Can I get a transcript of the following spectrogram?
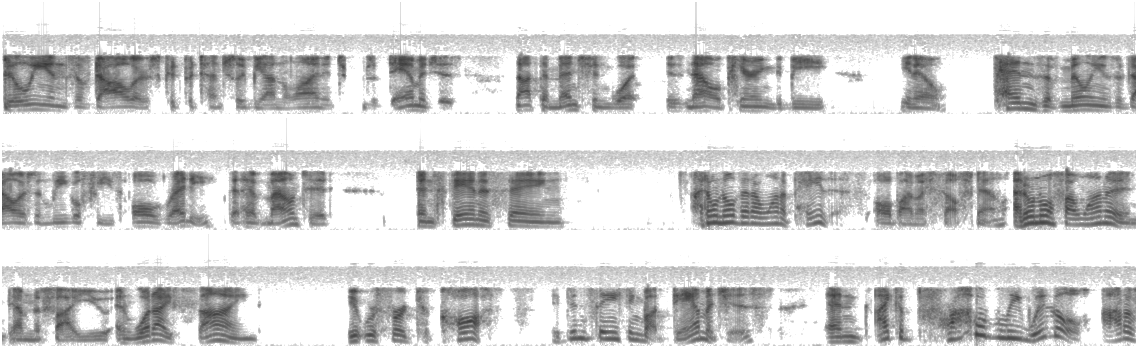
billions of dollars could potentially be on the line in terms of damages. Not to mention what is now appearing to be, you know, tens of millions of dollars in legal fees already that have mounted. And Stan is saying, I don't know that I want to pay this all by myself now. I don't know if I want to indemnify you. And what I signed, it referred to costs. It didn't say anything about damages. And I could probably wiggle out of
